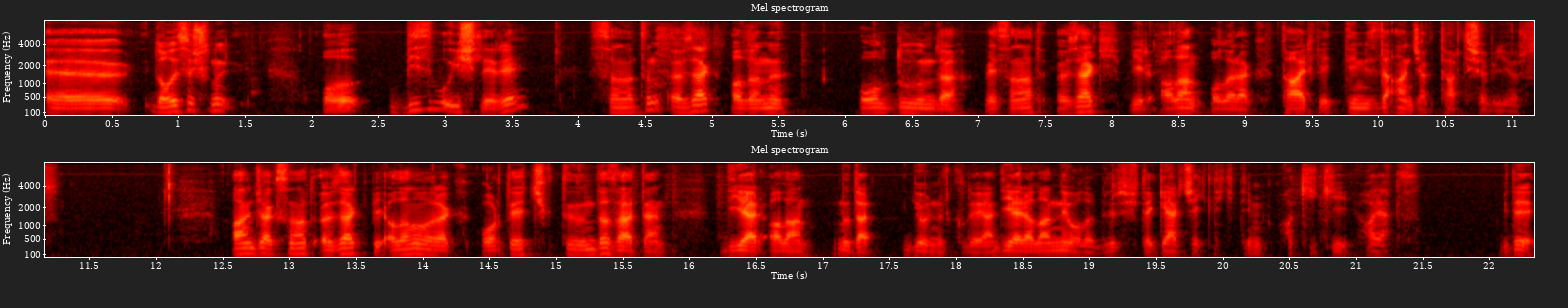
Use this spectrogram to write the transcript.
e, dolayısıyla şunu o biz bu işleri sanatın özel alanı olduğunda ve sanat özel bir alan olarak tarif ettiğimizde ancak tartışabiliyoruz. Ancak sanat özel bir alan olarak ortaya çıktığında zaten diğer alanı da görünür kılıyor. Yani diğer alan ne olabilir? İşte gerçeklik diyeyim, hakiki hayat. Bir de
